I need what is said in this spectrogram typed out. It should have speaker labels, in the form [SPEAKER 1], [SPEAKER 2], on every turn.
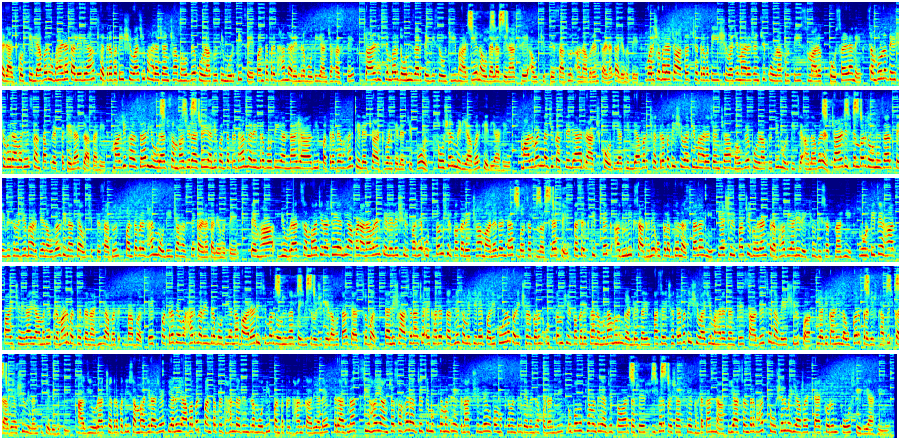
[SPEAKER 1] राजकोट किल्ल्यावर उभारण्यात आलेल्या छत्रपती शिवाजी महाराजांच्या भव्य पूर्णाकृती मूर्तीचे पंतप्रधान नरेंद्र मोदी यांच्या हस्ते चार डिसेंबर दोन हजार तेवीस रोजी भारतीय नौदलात दिनाचे औचित्य साधून अनावरण करण्यात आले होते. वर्षभराच्या आतच छत्रपती शिवाजी महाराजांची पूर्णाकृती स्मारक कोसळल्याने संपूर्ण देशभरामध्ये संताप व्यक्त केला जात आहे. माजी खासदार युवराज संभाजीराजे यांनी पंतप्रधान नरेंद्र मोदी यांना याआधी पत्रव्यवहार केल्याची आठवण केल्याची पोस्ट सोशल मीडियावर केली आहे. मालवण नजीक असलेल्या राज राजकोट या किल्ल्यावर छत्रपती शिवाजी महाराजांच्या भव्य पूर्णाकृती मूर्तीचे अनावरण. चार डिसेंबर दोन हजार तेवीस रोजी भारतीय नौदल दिनाचे औचित्य साधून पंतप्रधान मोदींच्या हस्ते करण्यात आले होते. तेव्हा युवराज संभाजीराजे यांनी आपण अनावरण केलेले शिल्प हे उत्तम शिल्पकलेच्या मानदंडात बसत नसल्याचे तसेच कित्येक आधुनिक साधने उपलब्ध नसतानाही या शिल्पाची घडण प्रभावी आणि रेखीव दिसत नाही. मूर्तीचे हात पाय चेहरा यामध्ये प्रमाणबद्धता नाही याबाबत बाबत एक पत्रव्यवहार नरेंद्र मोदी यांना बारा डिसेंबर दोन हजार तेवीस रोजी केला होता. त्याचसोबत त्यांनी शासनाच्या एखाद्या तज्ज्ञ समितीने परिपूर्ण परीक्षण करून उत्तम शिल्पकलेचा नमुना म्हणून गणले जाईल असे छत्रपती शिवाजी महाराजांचे साजेसे नवे शिल्प या ठिकाणी लवकर प्रतिष्ठापित करावे अशी विनंती केली होती. आज युवराज छत्रपती संभाजीराजे यांनी याबाबत पंतप्रधान नरेंद्र मोदी पंतप्रधान कार्यालय राजनाथ सिंह यांच्यासह राज्याचे मुख्यमंत्री एकनाथ शिंदे उपमुख्यमंत्री देवेंद्र फडणवीस उपमुख्यमंत्री अजित पवार तसेच इतर प्रशासकीय घटकांना या संदर्भात सोशल मीडियावर टॅग करून पोस्ट केली आहे.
